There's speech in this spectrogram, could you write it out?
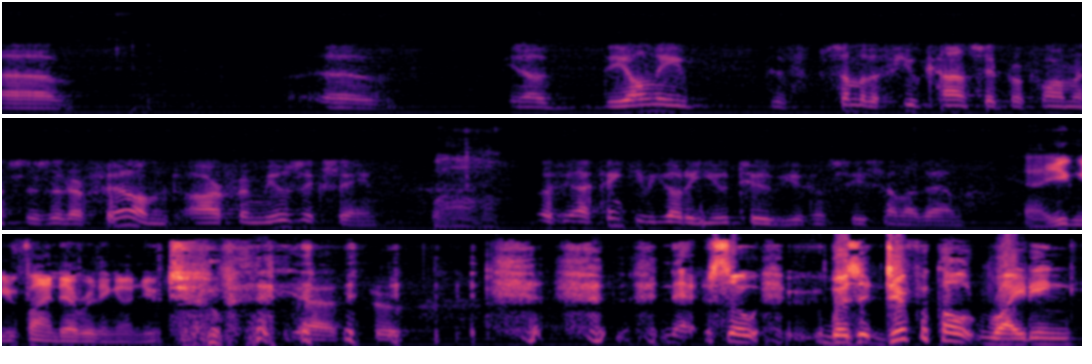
uh, uh, you know, the only some of the few concert performances that are filmed are from music scene. Wow. I think if you go to YouTube, you can see some of them. Yeah, you can find everything on YouTube. yeah, it's true. so, was it difficult writing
